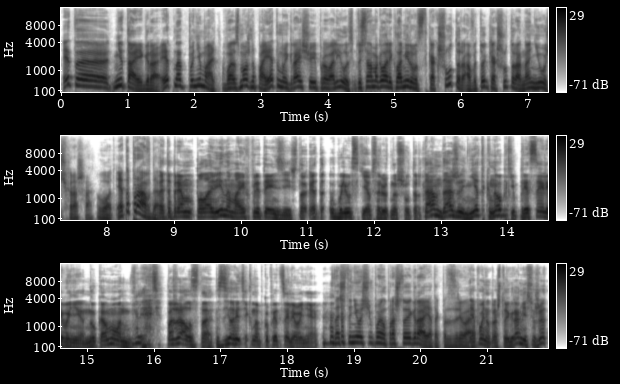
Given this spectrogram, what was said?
это не та игра. Это надо понимать. Возможно, поэтому игра еще и провалилась. То есть, она могла рекламироваться как шутер, а в итоге как шутер она не очень хороша. Вот. Это правда. Это прям половина моих претензий, что это ублюдский жесткий абсолютно шутер. Там даже нет кнопки прицеливания. Ну, come on, блядь. Пожалуйста, сделайте кнопку прицеливания. Значит, ты не очень понял, про что игра, я так подозреваю. Я понял, про что игра. Мне сюжет,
